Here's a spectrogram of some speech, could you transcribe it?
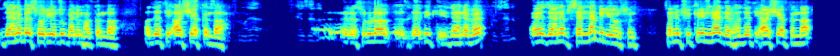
Zeynep'e soruyordu benim hakkımda. Hazreti Ayşe hakkında. Resulullah dedi ki Zeynep'e Ey Zeynep sen ne biliyorsun? Senin fikrin nedir Hazreti Ayşe hakkında?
